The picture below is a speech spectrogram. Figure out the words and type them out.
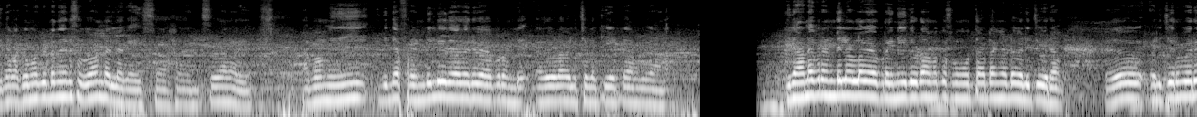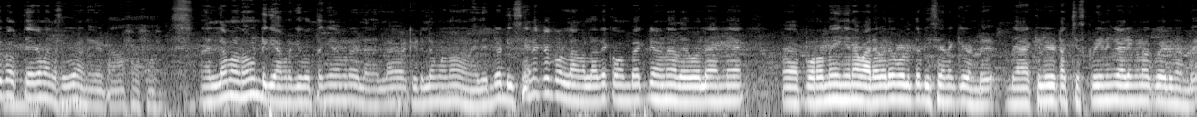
ഇത് ഇളക്കുമ്പോൾ കിട്ടുന്ന സുഖമുണ്ടല്ലോ ഗൈസ് ആഹാ എനിക്ക് സുഖമാണ് അറിയാം അപ്പം ഇനി ഇതിന്റെ ഫ്രണ്ടിൽ ഇതേപോലെ ഒരു പേപ്പറുണ്ട് അതുകൂടെ വലിച്ചിളക്കിയിട്ട് നമുക്ക് കാണാം. ഇതാണ് ഫ്രണ്ടിലുള്ള പേപ്പർ ഇനി ഇതൂടെ നമുക്ക് സ്മൂത്തായിട്ട് അങ്ങോട്ട് വലിച്ചു വരാം ഇത് വലിച്ചു വരുമ്പോൾ ഒരു പ്രത്യേക മനസ്സുഖമാണ് കേട്ടോ. നല്ല മണമുണ്ട് ക്യാമറയ്ക്ക് പുത്തൻ ക്യാമറ അല്ല. നല്ല കിടില മണമാണ്. ഇതിന്റെ ഡിസൈനൊക്കെ കൊള്ളാം. വളരെ കോമ്പാക്റ്റ് ആണ്. അതേപോലെ തന്നെ പുറമേ ഇങ്ങനെ വരവര വര പോലത്തെ ഡിസൈനൊക്കെ ഉണ്ട്. ബാക്കിൽ ടച്ച് സ്ക്രീനും കാര്യങ്ങളൊക്കെ വരുന്നുണ്ട്.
